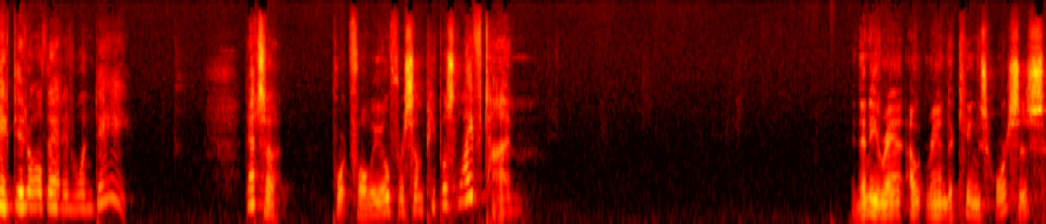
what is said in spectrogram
He did all that in one day. That's a portfolio for some people's lifetime. And then he ran, outran the king's horses.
